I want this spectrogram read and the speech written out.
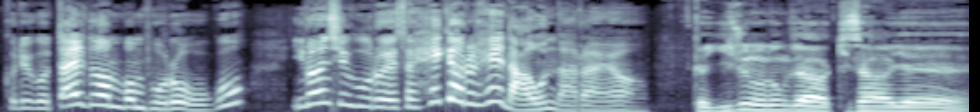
그리고 딸도 한번 보러 오고 이런 식으로 해서 해결을 해 나온 나라예요. 그러니까 이주 노동자 기사에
